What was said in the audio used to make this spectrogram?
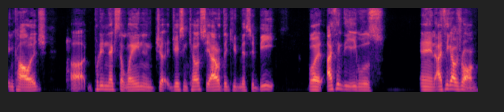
in college. Uh, putting next to Lane and J- Jason Kelce, I don't think you'd miss a beat. But I think the Eagles, and I think I was wrong.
